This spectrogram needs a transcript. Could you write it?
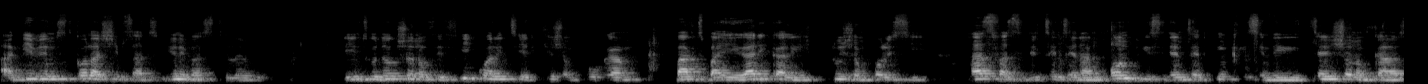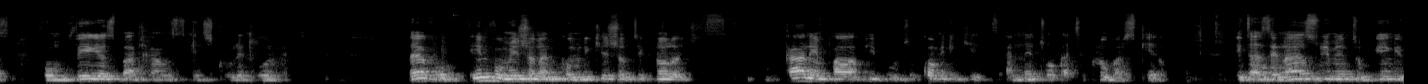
are given scholarships at university level. The introduction of a free quality education program backed by a radical inclusion policy has facilitated an unprecedented increase in the retention of girls from various backgrounds in school enrollment. Therefore, information and communication technologies can empower people to communicate and network at a global scale. It has enhanced women to bring a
